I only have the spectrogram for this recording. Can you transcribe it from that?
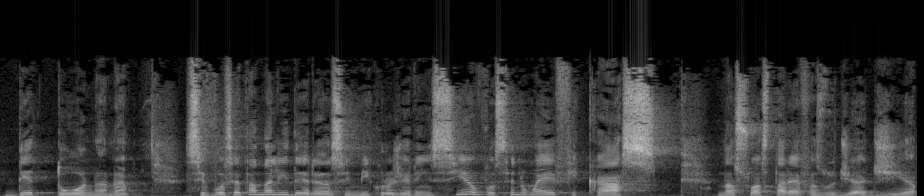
detona, né? Se você está na liderança e microgerencia, você não é eficaz nas suas tarefas do dia a dia.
